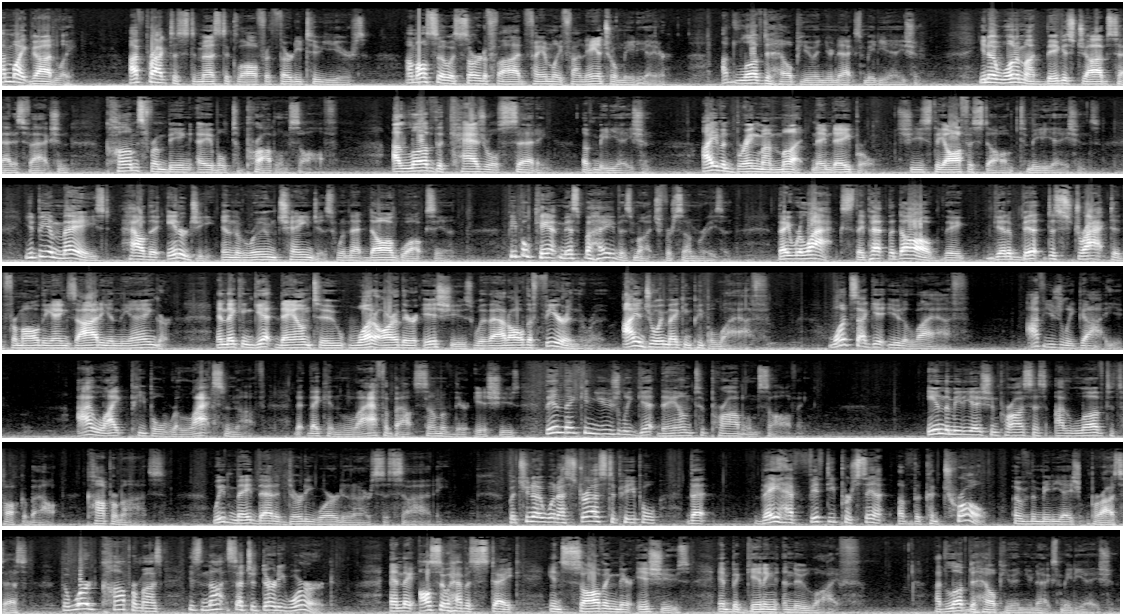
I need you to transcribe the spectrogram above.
I'm Mike Godley. I've practiced domestic law for 32 years. I'm also a certified family financial mediator. I'd love to help you in your next mediation. You know, one of my biggest job satisfaction comes from being able to problem solve. I love the casual setting of mediation. I even bring my mutt named April. She's the office dog to mediations. You'd be amazed how the energy in the room changes when that dog walks in. People can't misbehave as much for some reason. They relax, they pet the dog, they get a bit distracted from all the anxiety and the anger. And they can get down to what are their issues without all the fear in the room. I enjoy making people laugh. Once I get you to laugh, I've usually got you. I like people relaxed enough that they can laugh about some of their issues. Then they can usually get down to problem solving in the mediation process, I love to talk about compromise. We've made that a dirty word in our society. But you know, when I stress to people that they have 50% of the control over the mediation process, the word compromise is not such a dirty word. And they also have a stake in solving their issues and beginning a new life. I'd love to help you in your next mediation.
